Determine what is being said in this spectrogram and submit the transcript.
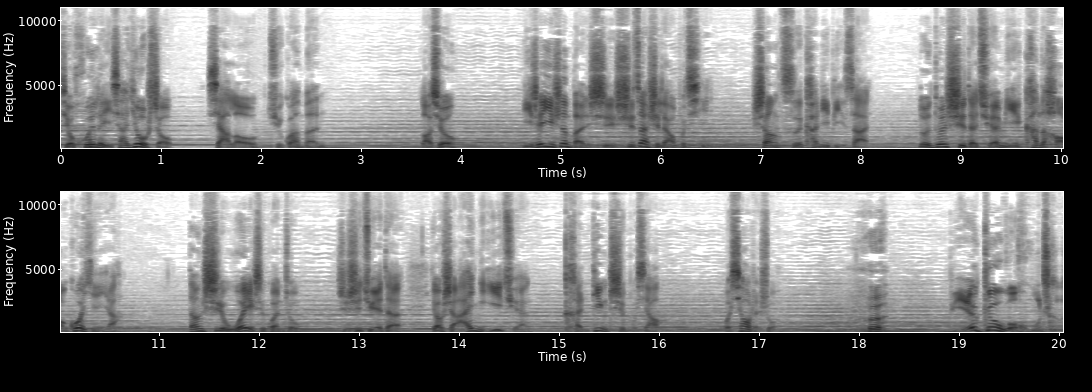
就挥了一下右手，下楼去关门。老兄，你这一身本事实在是了不起。上次看你比赛。伦敦市的拳迷看得好过瘾呀，当时我也是观众，只是觉得要是挨你一拳，肯定吃不消。我笑着说：“哼，别跟我胡扯。”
